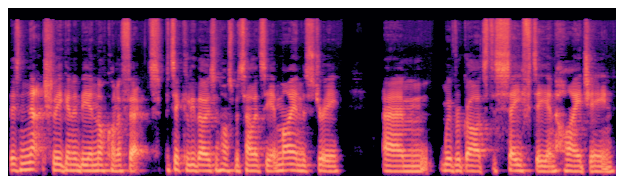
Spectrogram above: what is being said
there's naturally going to be a knock-on effect, particularly those in hospitality in my industry, um, with regards to safety and hygiene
